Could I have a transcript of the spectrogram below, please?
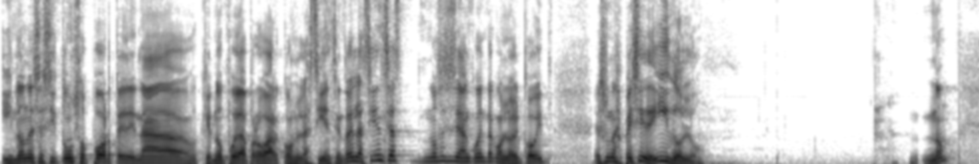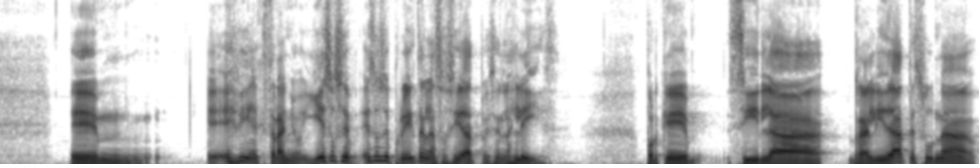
y no necesito un soporte de nada que no pueda probar con la ciencia. Entonces las ciencias, no sé si se dan cuenta con lo del COVID, es una especie de ídolo. ¿No? Eh, es bien extraño. Y eso se, eso se proyecta en la sociedad, pues, en las leyes. Porque si la realidad es una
